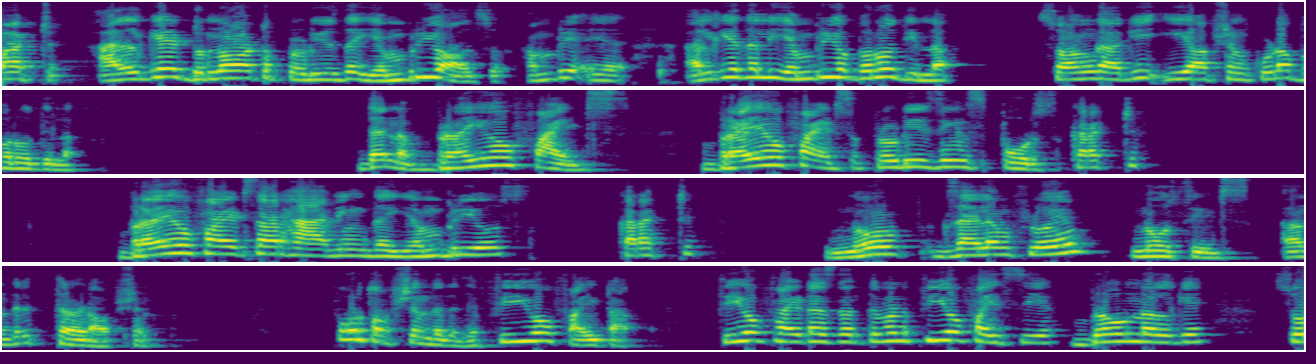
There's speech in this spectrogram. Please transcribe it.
But algae do not produce the embryo also ಅಂಬ್ರಿ ಅಲ್ಗೆದಲ್ಲಿ ಎಂಬ್ರಿಯೋ ಬರೋದಿಲ್ಲ. ಸೊ ಹಂಗಾಗಿ ಈ ಆಪ್ಷನ್ ಕೂಡ ಬರೋದಿಲ್ಲ. Then bryophytes bryophytes producing spores correct bryophytes are having the embryos correct no xylem phloem no seeds ಅಂದ್ರೆ ಥರ್ಡ್ ಆಪ್ಷನ್ ಫೋರ್ತ್ ಆಪ್ಷನ್ ದಲ್ಲಿದೆ ಫಿಯೋಫೈಟಾ ಫಿಯೋಫೈಟಾಸ್ ಅಂತ phaeophyceae brown algae so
